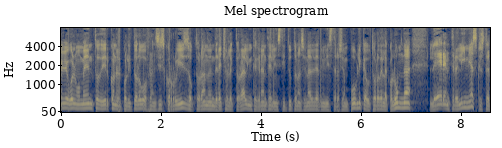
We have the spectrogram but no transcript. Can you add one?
llegó el momento de ir con el politólogo Francisco Ruiz, doctorando en Derecho Electoral, integrante del Instituto Nacional de Administración Pública, autor de la columna Leer entre líneas, que usted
